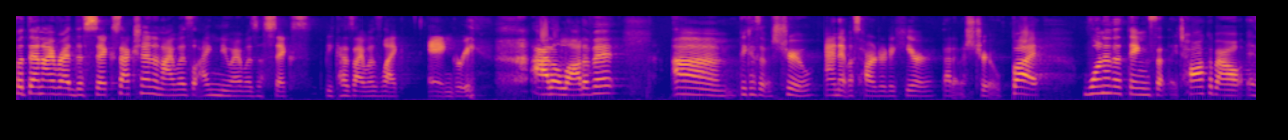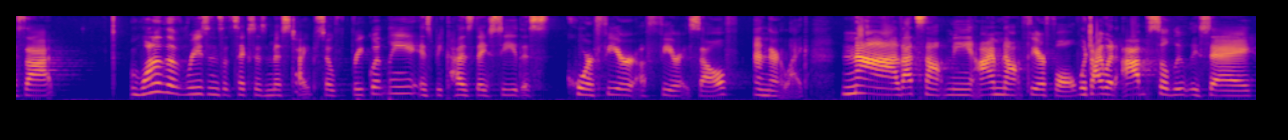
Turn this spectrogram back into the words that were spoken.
But then I read the six section and I was I knew I was a six because I was like angry at a lot of it um, because it was true and it was harder to hear that it was true. But one of the things that they talk about is that one of the reasons that six is mistyped so frequently is because they see this core fear of fear itself and they're like, nah, that's not me. I'm not fearful, which I would absolutely say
